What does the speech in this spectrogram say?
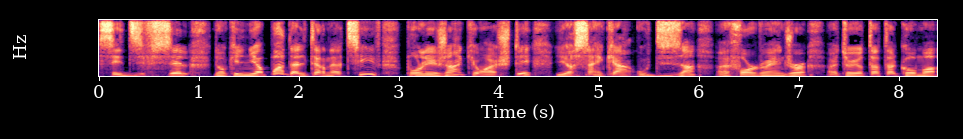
C'est difficile. Donc, il n'y a pas d'alternative pour les gens qui ont acheté il y a 5 ans ou 10 ans un Ford Ranger, un Toyota Tacoma,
